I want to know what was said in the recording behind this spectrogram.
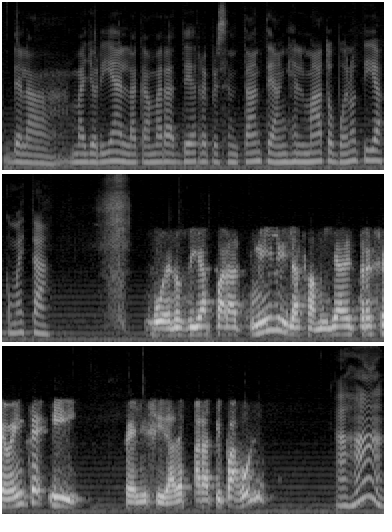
de la mayoría en la Cámara de Representantes, Ángel Mato. Buenos días, ¿cómo está? Buenos días para ti, y la familia del 1320 y felicidades para ti, para Julio. Ajá.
